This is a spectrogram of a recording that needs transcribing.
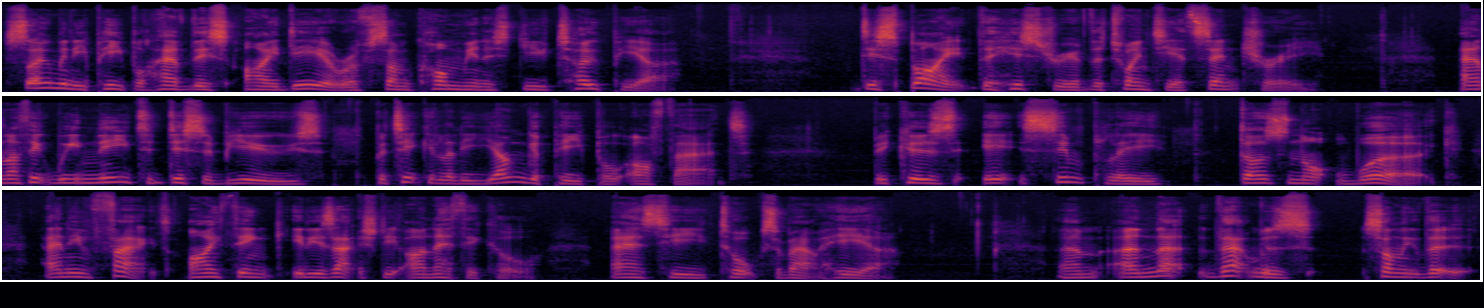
so many people have this idea of some communist utopia, despite the history of the 20th century. And I think we need to disabuse, particularly younger people, of that, because it simply does not work. And in fact, I think it is actually unethical, as he talks about here. Um, and that that was something that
